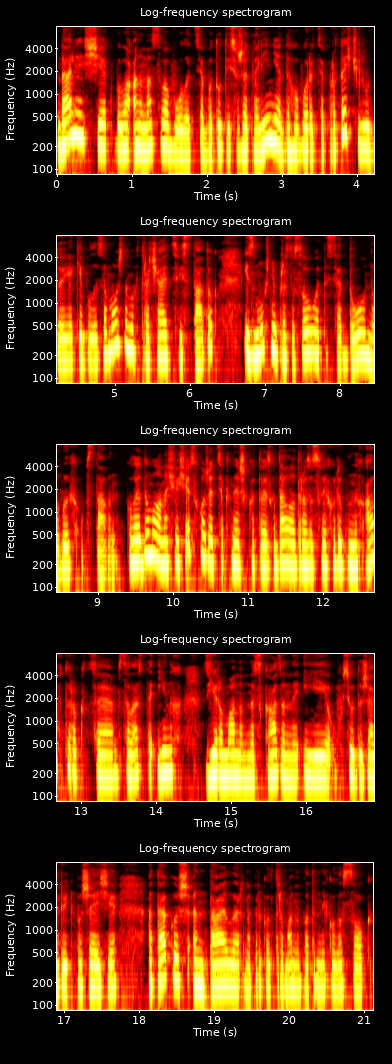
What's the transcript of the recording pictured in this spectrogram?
Далі ще як була ананасова вулиця, бо тут і сюжетна лінія, де говориться про те, що люди, які були заможними, втрачають свій статок і змушені пристосовуватися до нових обставин. Коли я думала, на що ще схожа ця книжка, то я згадала одразу своїх улюблених авторок: це Селесте Інг з її романом Несказане і всюди жаврюють пожежі, а також Ен Тайлер, наприклад, з романом Платиний колосок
